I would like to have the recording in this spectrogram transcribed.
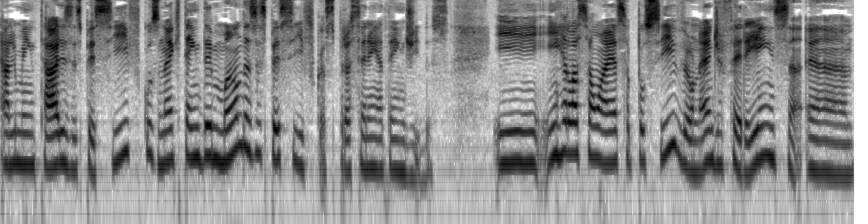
alimentares específicos, né? Que têm demandas específicas para serem atendidas. E em relação a essa possível né, diferença uh,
